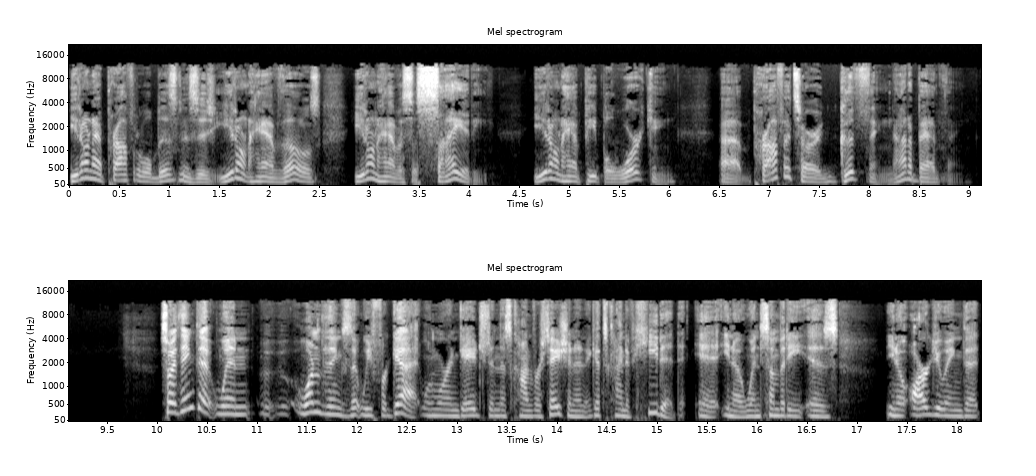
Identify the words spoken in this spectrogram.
You don't have profitable businesses, you don't have those, you don't have a society you don't have people working. Uh, profits are a good thing, not a bad thing. So I think that when uh, one of the things that we forget when we're engaged in this conversation, and it gets kind of heated, it, you know, when somebody is you know, arguing that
